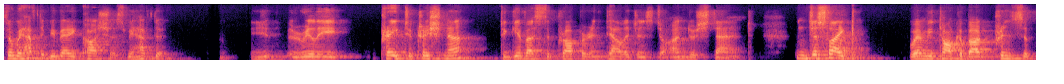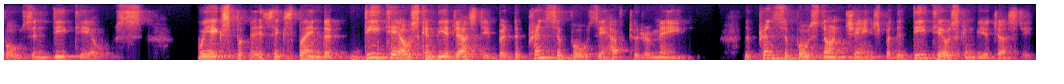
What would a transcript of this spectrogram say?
So we have to be very cautious. We have to really pray to Krishna to give us the proper intelligence to understand. And just like when we talk about principles and details, we it's explained that details can be adjusted, but the principles, they have to remain. The principles don't change, but the details can be adjusted.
